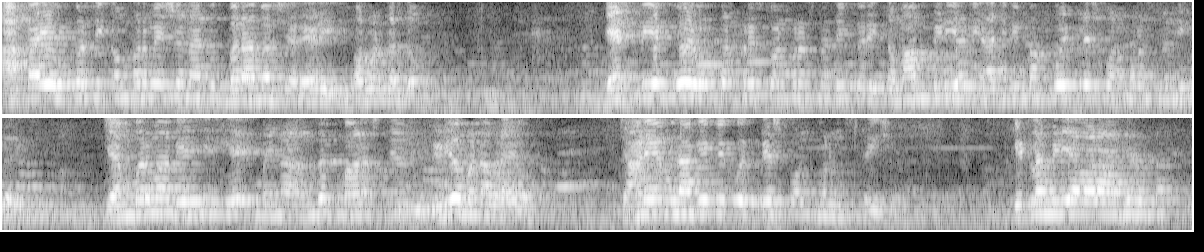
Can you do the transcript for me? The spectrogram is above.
આકાએ ઉપરથી કન્ફર્મેશન આપ્યું બરાબર છે રેડી ફોરવર્ડ કરી દો. એસપીએ કોઈ ઓપન પ્રેસ કોન્ફરન્સ નથી કરી. તમામ મીડિયાની હાજરીમાં કોઈ પ્રેસ કોન્ફરન્સ નથી કરી. ચેમ્બરમાં બેસીને એક મહિના અંગત માણસને વીડિયો બનાવડાયો. જાણે એમ લાગે કે કોઈ પ્રેસ કોન્ફરન્સ થઈ છે. કેટલા મીડિયાવાળા હાજર હતા?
